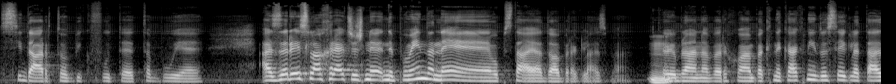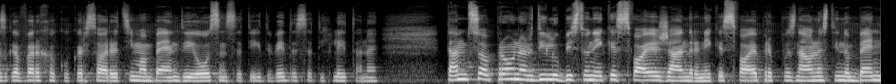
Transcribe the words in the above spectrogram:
Sidarto, Bigfoote, tabuje. A zares lahko rečeš, ne, ne pomeni, da ne obstaja dobra glasba, mm. ki je bila na vrhu, ampak nekako ni dosegla tazga vrha, kot so recimo bendi 80-ih, 90-ih let. Tam so prav naredili v bistvu neke svoje žanre, neke svoje prepoznavnosti, noben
